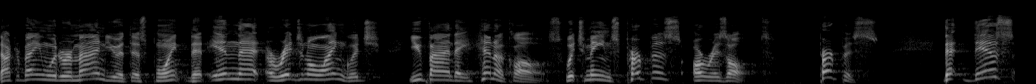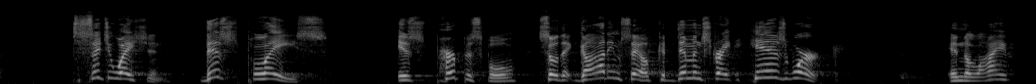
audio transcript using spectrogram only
Dr. Bain would remind you at this point that in that original language, you find a hina clause, which means purpose or result. Purpose. That this situation, this place, is purposeful so that God Himself could demonstrate His work in the life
